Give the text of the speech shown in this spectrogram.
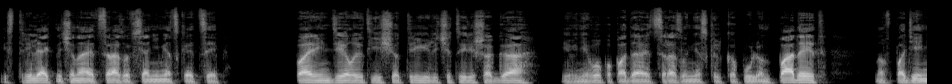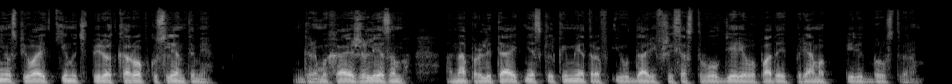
и стрелять начинает сразу вся немецкая цепь. Парень делает еще три или четыре шага, и в него попадает сразу несколько пуль. Он падает, но в падении успевает кинуть вперед коробку с лентами. Громыхая железом, она пролетает несколько метров и, ударившись о ствол дерева, падает прямо перед бруствером.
